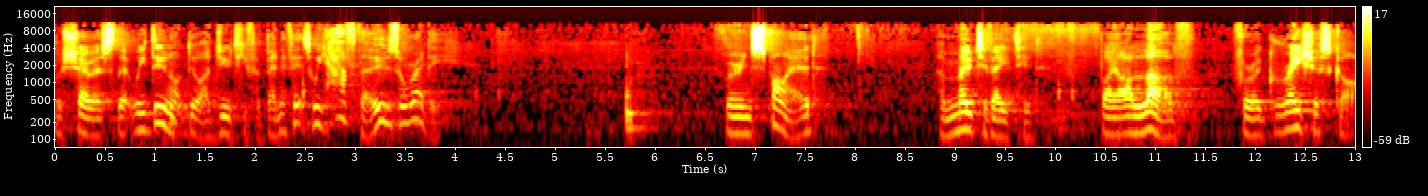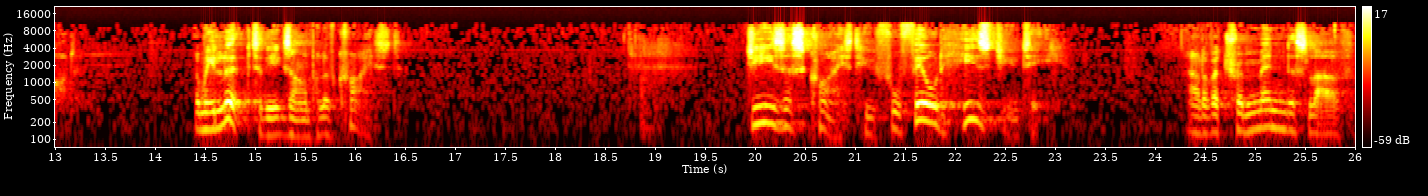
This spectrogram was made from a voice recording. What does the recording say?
will show us that we do not do our duty for benefits, we have those already. We're inspired and motivated by our love for a gracious God. And we look to the example of Christ. Jesus Christ, who fulfilled his duty out of a tremendous love,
